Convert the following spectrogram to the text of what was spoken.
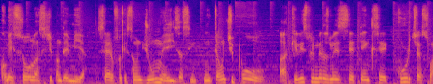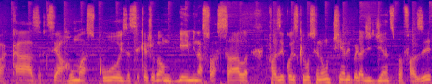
começou o lance de pandemia. Sério, foi questão de um mês, assim. Então, tipo, aqueles primeiros meses que você tem, que você curte a sua casa, que você arruma as coisas, você quer jogar um game na sua sala, fazer coisas que você não tinha liberdade de antes pra fazer,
